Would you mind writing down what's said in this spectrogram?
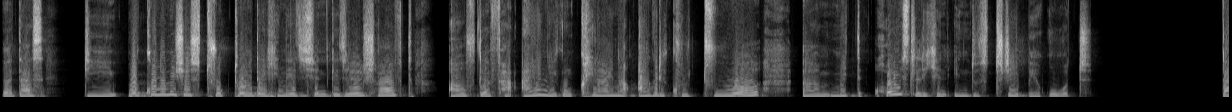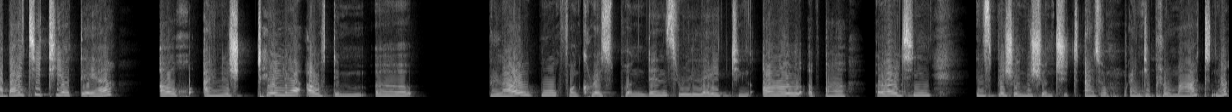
äh, dass die ökonomische Struktur der chinesischen Gesellschaft auf der Vereinigung kleiner Agrikultur äh, mit häuslichen Industrie beruht. Dabei zitiert er auch eine Stelle aus dem äh, Blaubuch von Correspondence Relating All of uh, Urging in Special Mission, also ein Diplomat. Ne?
